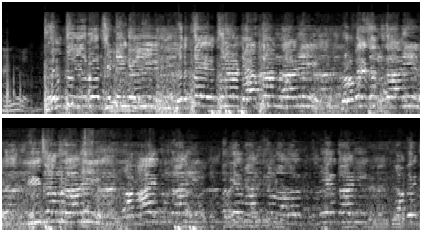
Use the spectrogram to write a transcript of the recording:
హెల్త్ యూనివర్సిటీకి వెళ్ళి పెద్ద ఎత్తున డాక్టర్లు కానీ ప్రొఫెసర్లు కానీ టీచర్లు కానీ మా నాయకులు కానీ అదే కానీ మా పెద్ద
